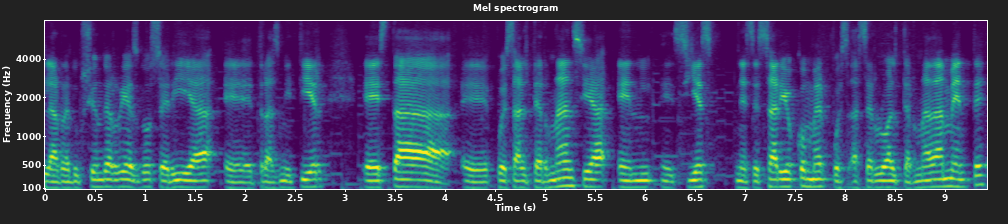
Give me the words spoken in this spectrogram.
la reducción de riesgo sería eh, transmitir esta eh, pues alternancia en si es necesario comer, pues hacerlo alternadamente.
